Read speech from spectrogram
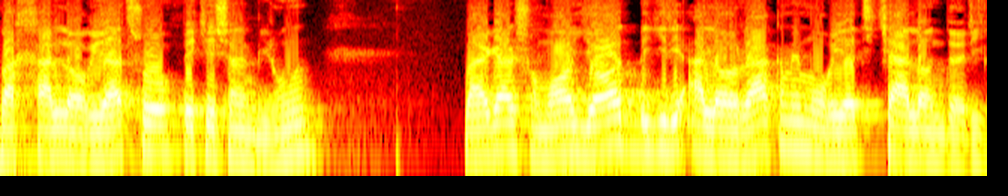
و خلاقیت رو بکشن بیرون. و اگر شما یاد بگیری علا رقم موقعیتی که الان داری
